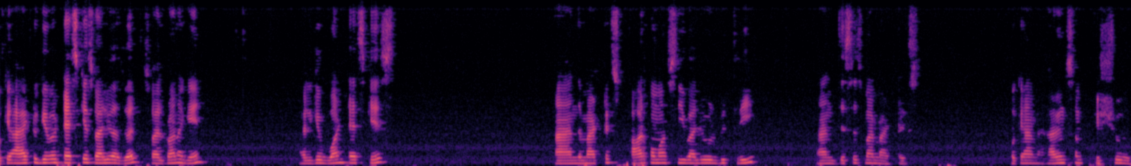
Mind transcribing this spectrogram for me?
okay i had to give a test case value as well. So i'll run again. I'll give one test case. And the matrix r comma c value will be 3 and this is my matrix. Okay i'm having some issue.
